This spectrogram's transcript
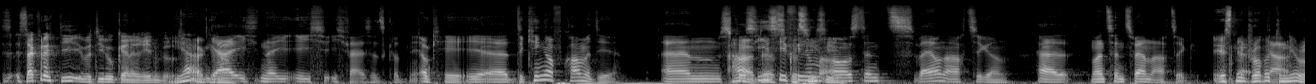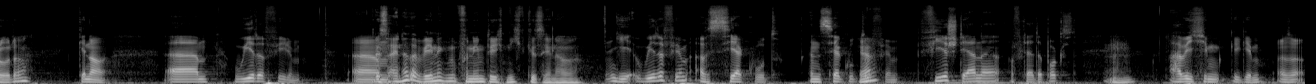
Sag vielleicht die, über die du gerne reden würdest. Ja, genau. ja ich, na, ich, ich weiß jetzt gerade nicht. Okay, uh, The King of Comedy. Ein Scorsese-Film ah, aus den 82ern. Äh, 1982. Ist mit Robert ja, De Niro, oder? Genau. Ähm, weirder Film. Ähm, das ist einer der wenigen von ihm, die ich nicht gesehen habe. Weirder Film, aber sehr gut. Ein sehr guter ja? Film. Vier Sterne auf Letterboxd. Mhm. Habe ich ihm gegeben. Also, so.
